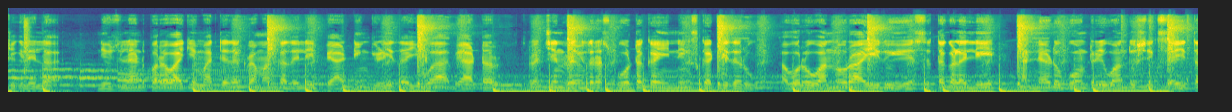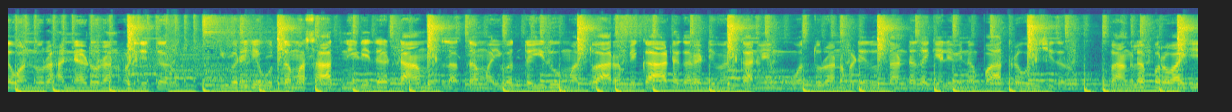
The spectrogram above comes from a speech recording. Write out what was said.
ಸಿಗಲಿಲ್ಲ. ನ್ಯೂಜಿಲೆಂಡ್ ಪರವಾಗಿ ಮಧ್ಯದ ಕ್ರಮಾಂಕದಲ್ಲಿ ಬ್ಯಾಟಿಂಗ್ ಇಳಿದ ಯುವ ಬ್ಯಾಟರ್ ರಚಿನ್ ರವೀಂದ್ರ ಸ್ಫೋಟಕ ಇನ್ನಿಂಗ್ಸ್ ಕಟ್ಟಿದರು ಅವರು ಒನ್ನೂರ ಐದು ಎಸೆತಗಳಲ್ಲಿ ಹನ್ನೆರಡು ಬೌಂಡ್ರಿ ಒಂದು ಸಿಕ್ಸ್ ಸಹಿತ ಒನ್ನೂರ ಹನ್ನೆರಡು ರನ್ ಹೊಡೆದಿದ್ದರು. ಇವರಿಗೆ ಉತ್ತಮ ಸಾಥ್ ನೀಡಿದ ಟಾಮ್ ಲತಮ್ ಐವತ್ತೈದು ಮತ್ತು ಆರಂಭಿಕ ಆಟಗಾರ ಡಿವನ್ ಕಾನ್ವೆ ಮೂವತ್ತು ರನ್ ಹೊಡೆದು ತಂಡದ ಗೆಲುವಿನ ಪಾತ್ರ ವಹಿಸಿದರು. ಬಾಂಗ್ಲಾ ಪರವಾಗಿ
